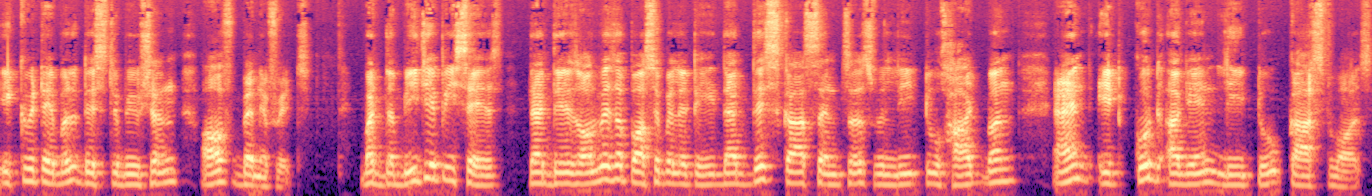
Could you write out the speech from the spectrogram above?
equitable distribution of benefits. But the BJP says that there is always a possibility that this caste census will lead to heartburn and it could again lead to caste wars.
